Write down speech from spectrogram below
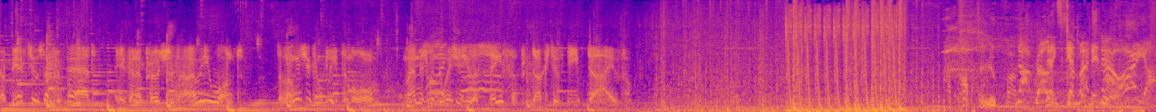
Your objectives are prepared, and you can approach them however you want. So long as you complete them all, management wishes you a safe and productive deep dive. Pop the loop bomb. Not rolling so much now, are ya?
